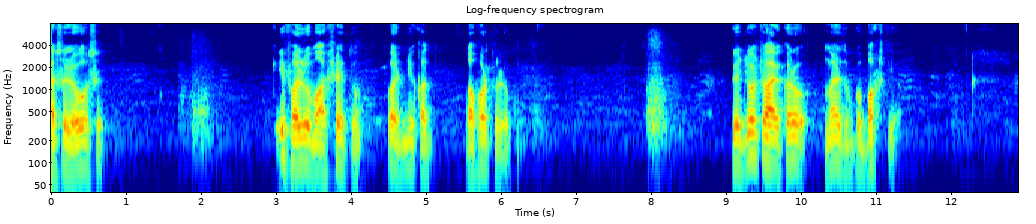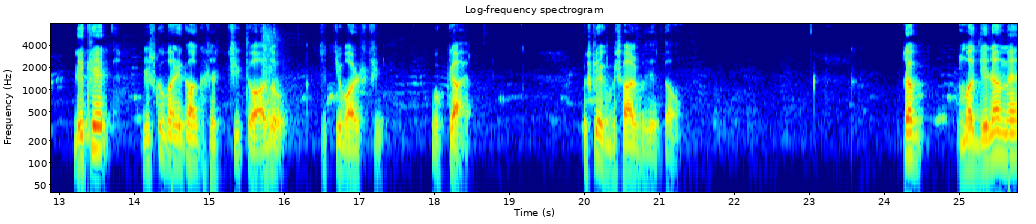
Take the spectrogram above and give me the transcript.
ایسے لوگوں سے کہ فلو معاشرے تم پر غفر تو لوگوں کہ جو چاہے کرو میں نے تم کو بخش دیا دیکھیے جس کو میں نے کہا کہ سچی تو آزو سچی مارسی وہ کیا ہے اس کی ایک مثال میں دیتا ہوں جب مدینہ میں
